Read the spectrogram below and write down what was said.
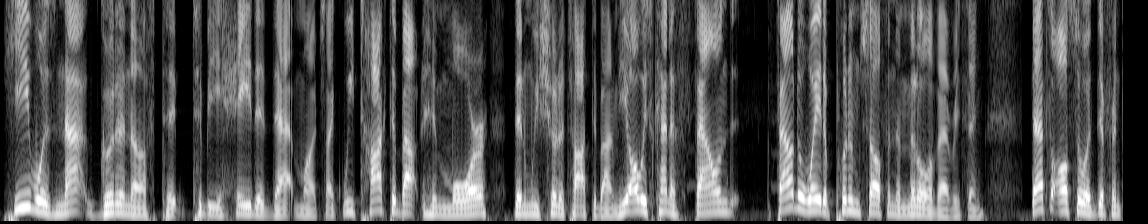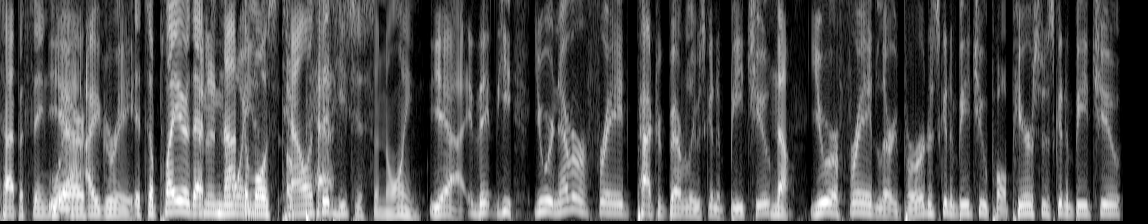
He was not good enough to to be hated that much. Like we talked about him more than we should have talked about him. He always kind of found found a way to put himself in the middle of everything. That's also a different type of thing Yeah, where I agree. It's a player that's not the most talented. He's just annoying. Yeah, that he. You were never afraid Patrick Beverley was going to beat you. No. you were afraid Larry Bird was going to beat you. Paul Pierce was going to beat you.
